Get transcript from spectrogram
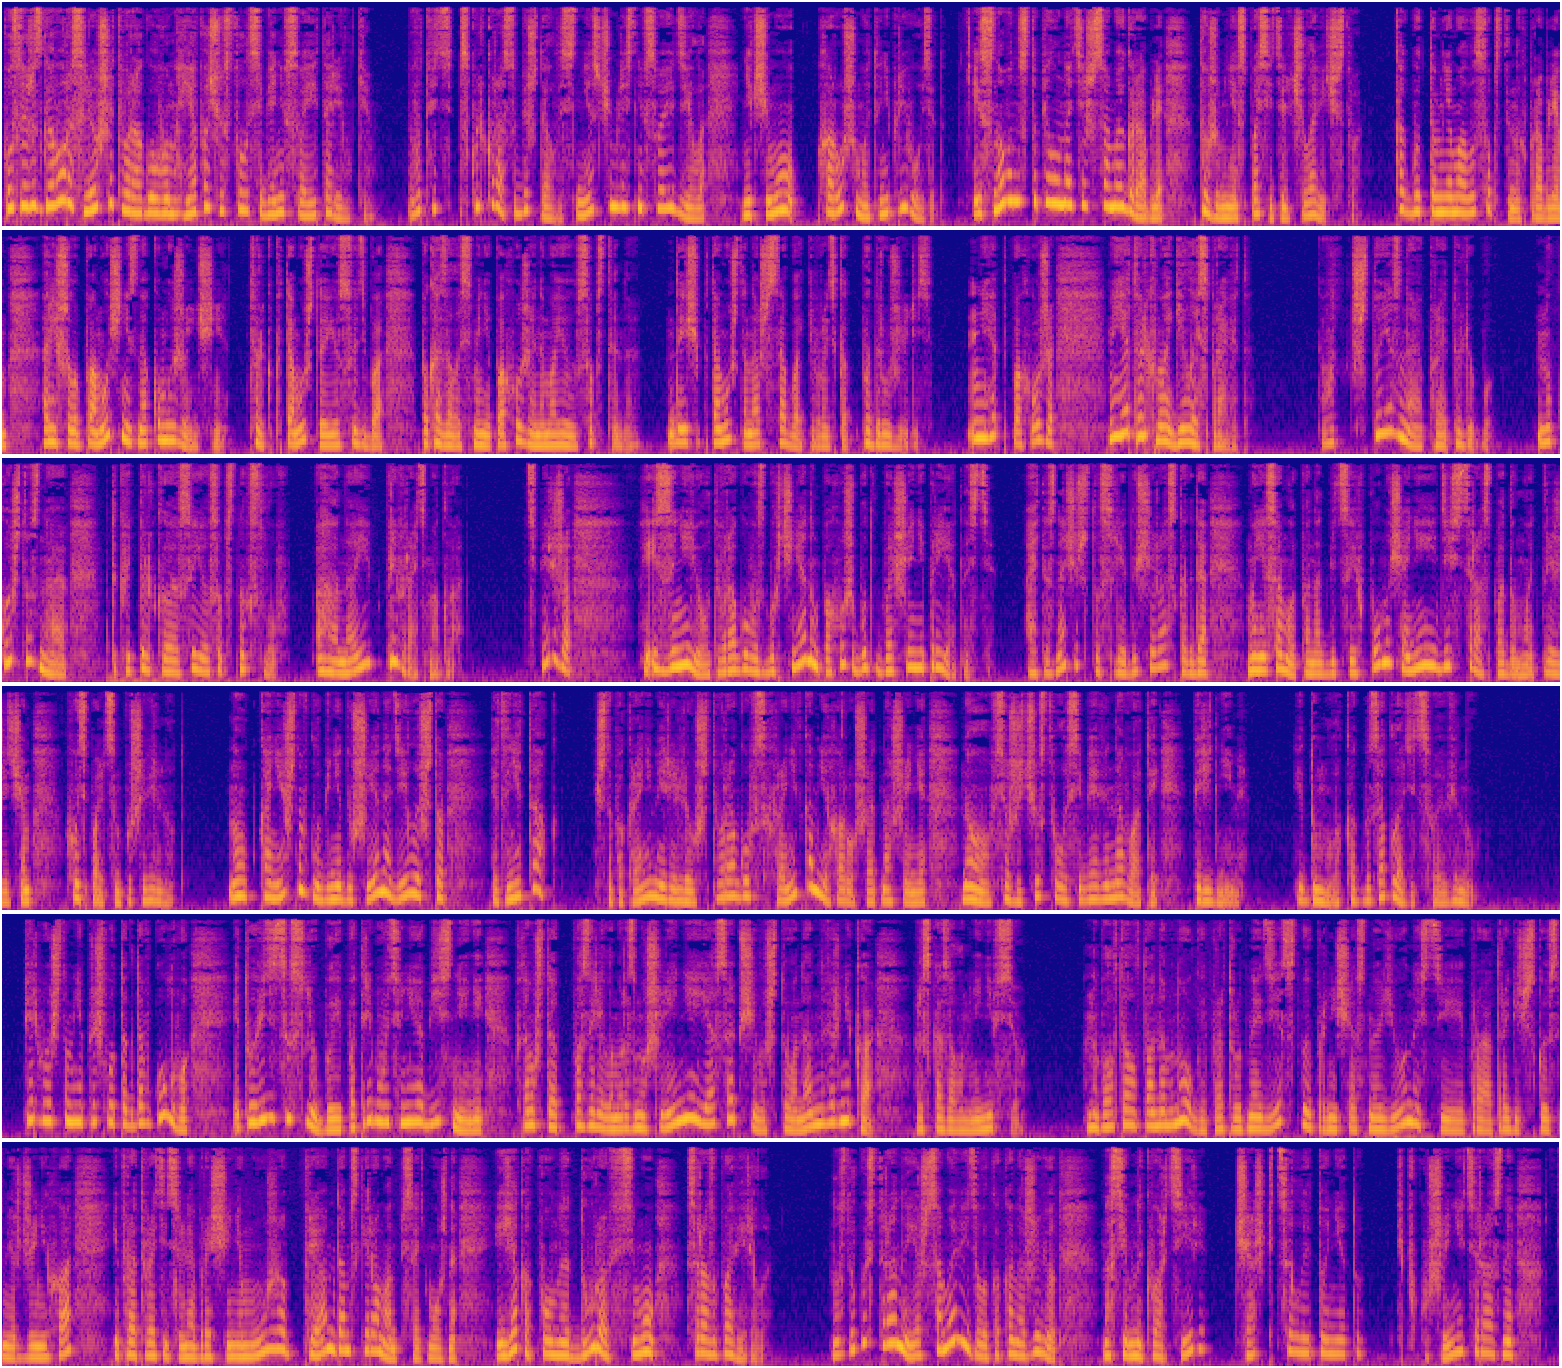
После разговора с Лешей Твороговым я почувствовала себя не в своей тарелке. Вот ведь сколько раз убеждалась, не с чем лезть не в свое дело, ни к чему хорошему это не приводит. И снова наступила на те же самые грабли, тоже мне спаситель человечества. Как будто мне мало собственных проблем, а решила помочь незнакомой женщине, только потому, что ее судьба показалась мне похожей на мою собственную. Да еще потому, что наши собаки вроде как подружились. Нет, похоже, меня только могила исправит. Вот что я знаю про эту Любу? Ну, кое-что знаю, так ведь только с ее собственных слов. А она и приврать могла. Теперь же из-за нее у Творогова с Бахчиняном, похоже, будут большие неприятности. А это значит, что в следующий раз, когда мне самой понадобится их помощь, они десять раз подумают, прежде чем хоть пальцем пошевельнут. Ну, конечно, в глубине души я надеялась, что это не так, что, по крайней мере, Леша Творогов сохранит ко мне хорошие отношения, но все же чувствовала себя виноватой перед ними и думала, как бы загладить свою вину. Первое, что мне пришло тогда в голову, это увидеться с Любой и потребовать у нее объяснений, потому что по зрелым размышлениям я сообщила, что она наверняка рассказала мне не все. Наболтала-то она много и про трудное детство, и про несчастную юность, и про трагическую смерть жениха, и про отвратительное обращение мужа. Прям дамский роман писать можно. И я, как полная дура, всему сразу поверила. Но, с другой стороны, я же сама видела, как она живет на съемной квартире, чашки целые то нету, и покушения эти разные.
